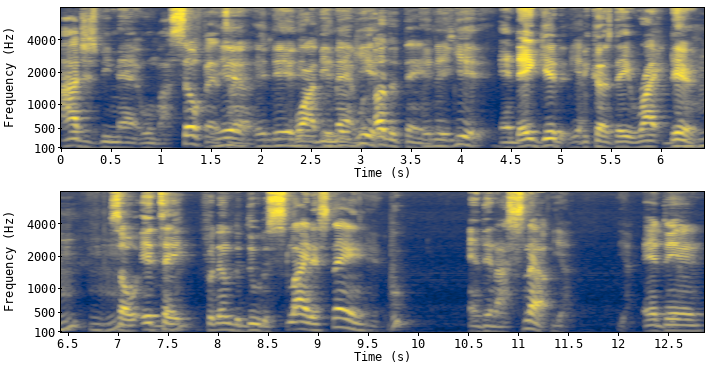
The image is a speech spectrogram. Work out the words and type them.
I just be mad with myself at yeah. times. And then, or I be mad with it. other things. And they get it. And they get it yeah. because they right there. Mm-hmm. Mm-hmm. So it mm-hmm. take for them to do the slightest thing and then I snap. Yeah. Yeah. And then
